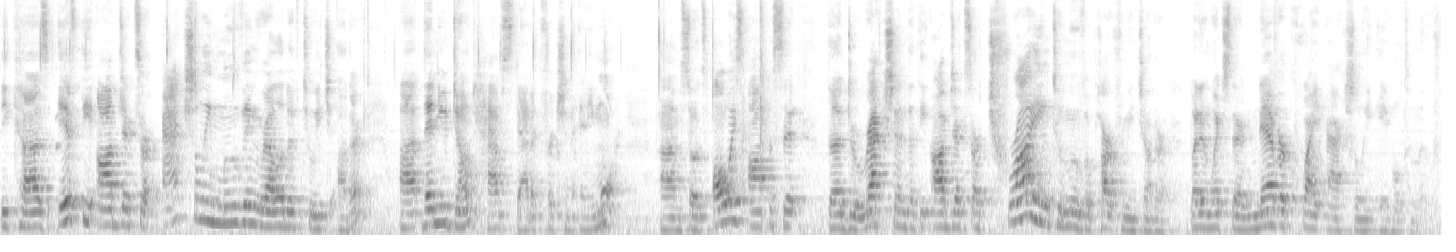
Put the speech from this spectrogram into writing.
because if the objects are actually moving relative to each other, uh, then you don't have static friction anymore. Um, so it's always opposite the direction that the objects are trying to move apart from each other, but in which they're never quite actually able to move.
